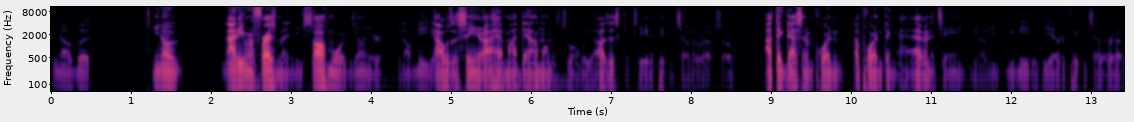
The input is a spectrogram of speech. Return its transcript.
you know, but you know, not even freshman, you sophomore, junior. You know, me, I was a senior. I had my down moments too, and we all just continue to pick each other up. So I think that's an important important thing to have in a team. You know, you, you need to be able to pick each other up.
